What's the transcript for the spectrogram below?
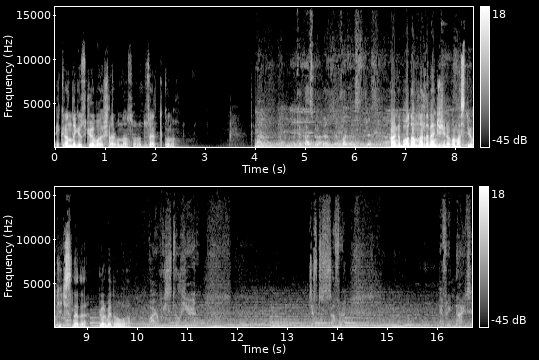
Ekranda gözüküyor bağışlar bundan sonra. Düzelttik onu. Bütün kas gruplarımızı ufaktan ısıtacağız. Kanka bu adamlarda bence jinekomasti yok ikisine de. Görmedim ama. Why are we still here? Just to suffer. Every night.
